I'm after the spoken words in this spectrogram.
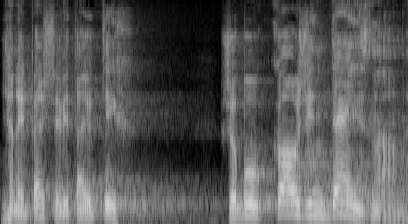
я найперше вітаю тих, що був кожен день з нами.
